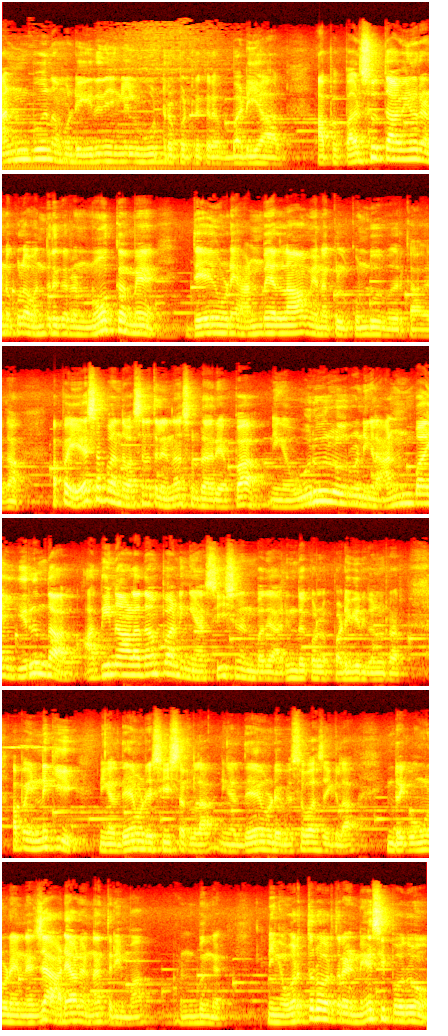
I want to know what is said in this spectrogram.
அன்பு நம்முடைய இருதயங்களில் ஊற்றப்பட்டிருக்கிற படியால் அப்போ பரிசுத்தாவினர் எனக்குள்ள வந்திருக்கிற நோக்கமே தேவனுடைய அன்பையெல்லாம் எனக்குள் கொண்டு வருவதற்காக தான் அப்போ ஏசப்பா அந்த வசனத்தில் என்ன சொல்கிறாரு அப்பா நீங்கள் ஒருவர் ஒருவர் நீங்கள் அன்பாய் இருந்தால் அதனால தான்ப்பா நீங்கள் சீசன் என்பதை அறிந்து கொள்ளப்படுவீர்கள்ன்றார் அப்போ இன்னைக்கு நீங்கள் தேவனுடைய சீசர்களா? நீங்கள் தேவனுடைய விசுவாசிகளா? இன்றைக்கு உங்களுடைய நிஜ அடையாளம் என்ன தெரியுமா? அன்புங்க. நீங்கள் ஒருத்தர் ஒருத்தரை நேசிப்பதும்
